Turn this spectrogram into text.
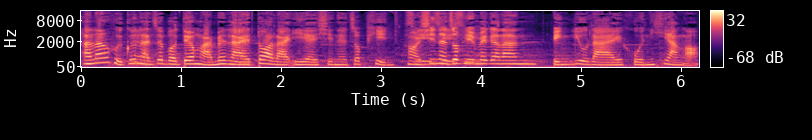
啊，咱慧君来这部中啊，要来带来伊的新的作品，好，新的作品要跟咱朋友来分享哦。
